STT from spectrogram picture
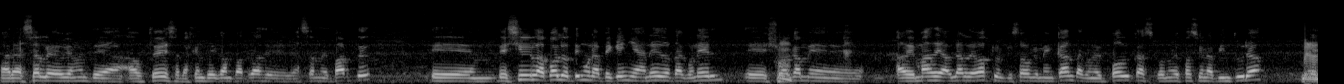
agradecerle obviamente a, ustedes, a la gente de campo atrás de, hacerme parte. Eh, decirle a Pablo, tengo una pequeña anécdota con él. Eh, yo acá me, además de hablar de básquet, que es algo que me encanta, con el podcast, con un espacio en la pintura, pero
